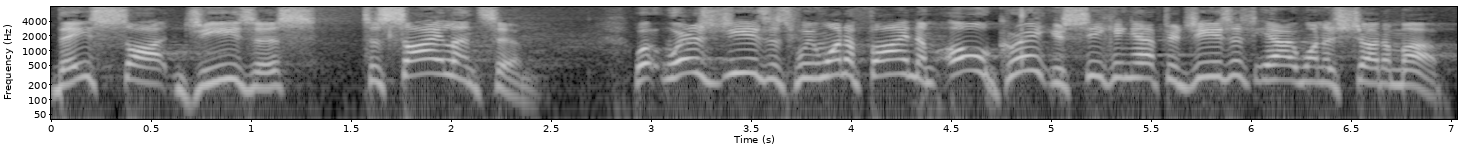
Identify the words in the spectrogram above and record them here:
They sought Jesus to silence him. Where's Jesus? We want to find him. Oh, great, you're seeking after Jesus? Yeah, I want to shut him up.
